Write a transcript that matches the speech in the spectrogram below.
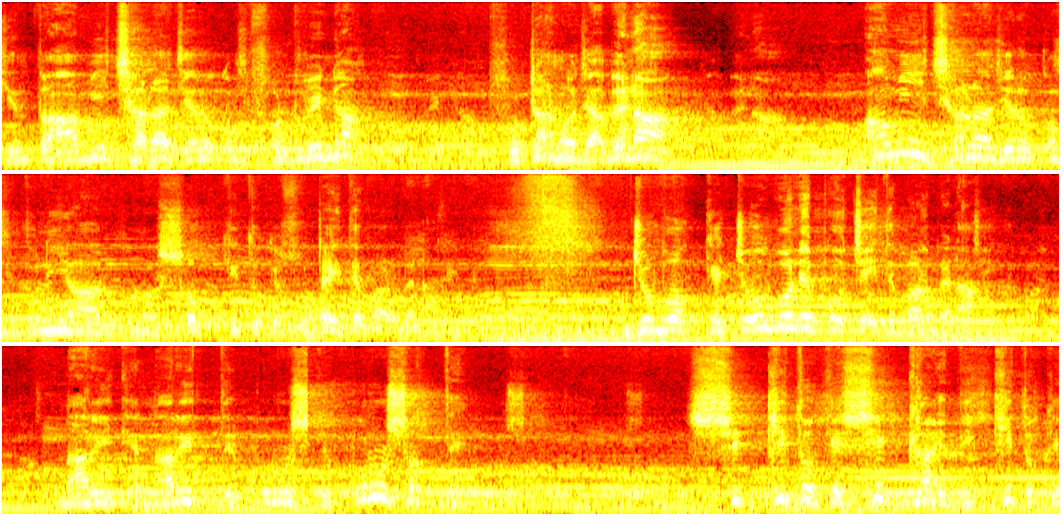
কিন্তু আমি ছাড়া যেরকম ফুটবি না, ফুটানো যাবে না। আমি ছাড়া যেরকম দুনিয়ার কোন শক্তি তোকে ফুটাইতে পারবে না। যুবককে যৌবনে পৌঁছাইতে পারবে না। নারীকে, নারীত্বে, পুরুষকে, পুরুষত্বে, শিক্ষিতকে শিক্ষায়, দীক্ষিতকে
